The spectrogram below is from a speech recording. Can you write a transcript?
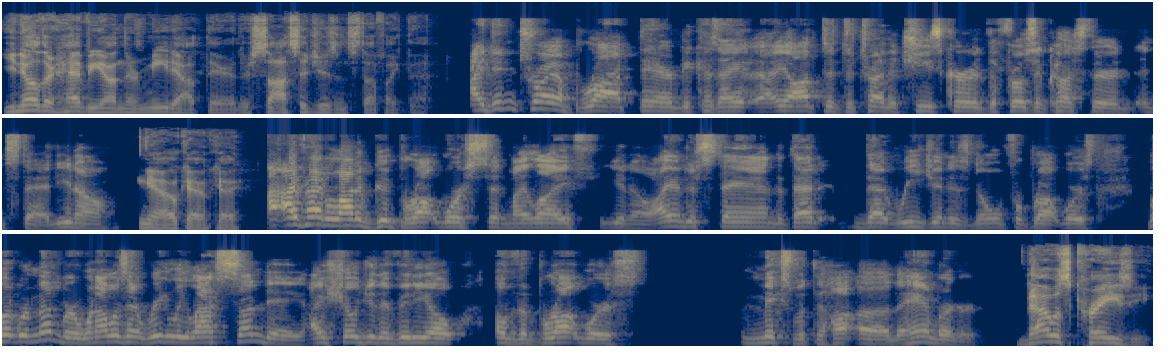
you know they're heavy on their meat out there, their sausages and stuff like that. I didn't try a brat there because I, I opted to try the cheese curd, the frozen custard instead. You know, Yeah. Okay. Okay. I, I've had a lot of good bratwursts in my life. You know, I understand that that, that region is known for bratwurst. But remember, when I was at Wrigley last Sunday, I showed you the video of the bratwurst mixed with the uh, the hamburger. That was crazy.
